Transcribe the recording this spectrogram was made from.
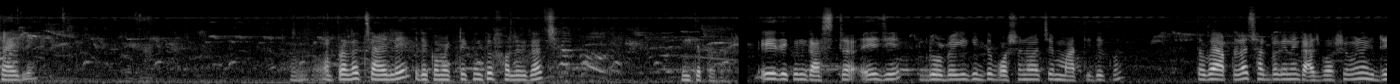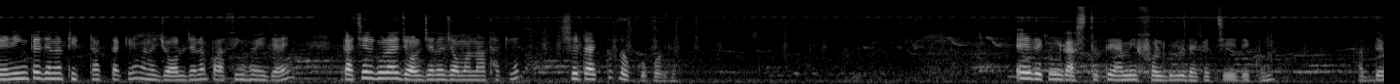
চাইলে আপনারা চাইলে এরকম একটা কিন্তু ফলের গাছ নিতে পারেন। এই দেখুন গাছটা, এই যে গ্রো ব্যাগে কিন্তু বসানো আছে মাটি দেখুন। তবে আপনারা ছাদ বাগানে গাছ বসাবেন ড্রেনিংটা যেন ঠিকঠাক থাকে মানে জল যেন পাসিং হয়ে যায়। গাছের গোড়ায় জল যেন জমা না থাকে, সেটা একটু লক্ষ্য করবেন। এই দেখুন গাছটাতে আমি ফলগুলো দেখাচ্ছি, এই দেখুন। দিয়ে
